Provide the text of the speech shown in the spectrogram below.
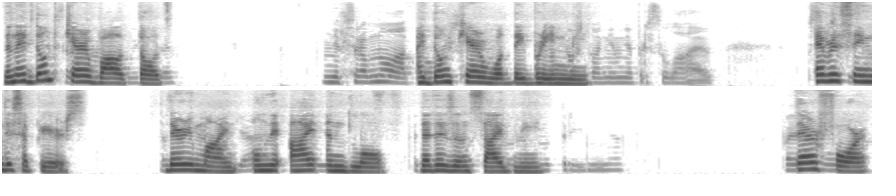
then I don't care about thoughts. I don't care what they bring me. Everything disappears. They remain only I and love that is inside me. Therefore,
